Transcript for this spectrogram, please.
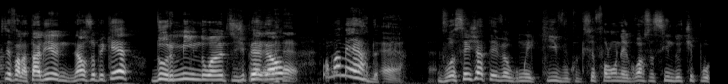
Você fala, tá ali Nelson Piquet dormindo antes de pegar o... Foi uma merda. É. Você já teve algum equívoco que você falou um negócio assim do tipo,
